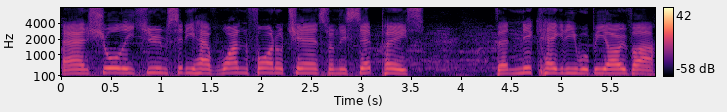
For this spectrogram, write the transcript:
And surely Hume City have one final chance from this set piece that Nick Hegarty will be over.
